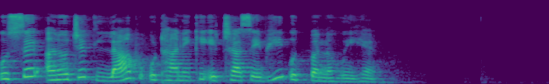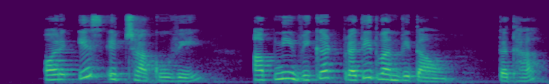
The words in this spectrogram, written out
उससे अनुचित लाभ उठाने की इच्छा से भी उत्पन्न हुई है। और इस इच्छा को वे अपनी विकट प्रतिद्वंद्विताओं तथा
